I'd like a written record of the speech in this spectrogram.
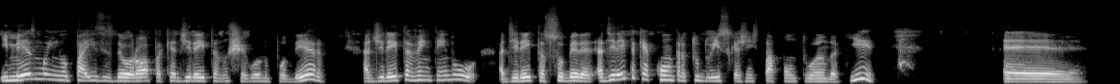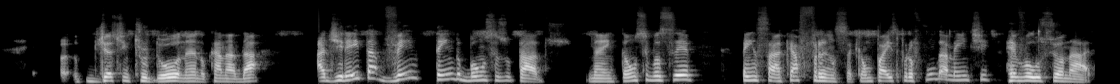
E mesmo em países da Europa que a direita não chegou no poder, a direita vem tendo. A direita soberana. A direita que é contra tudo isso que a gente está pontuando aqui, é, Justin Trudeau, né, no Canadá, a direita vem tendo bons resultados. Né? Então, se você pensar que a França, que é um país profundamente revolucionário,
